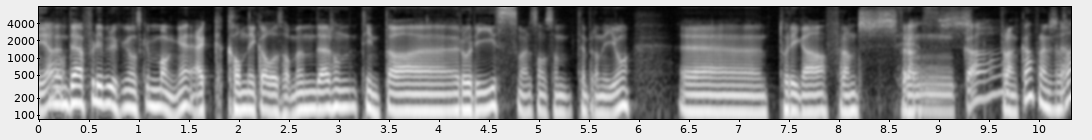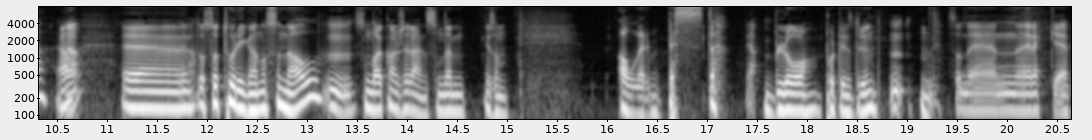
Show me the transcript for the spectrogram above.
Ja. Det er fordi de bruker ganske mange. Jeg kan ikke alle sammen. Det er sånn Tinta Roriz, som er det sånn som Tempranillo. Eh, Torriga Franca? Franca, Francesa, ja. Ja. Eh, Ja. Også Torriga Nacional, Mm. som da kanskje regnes som den liksom, aller beste Ja. blå portvinsdruen. Så det er en rekke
